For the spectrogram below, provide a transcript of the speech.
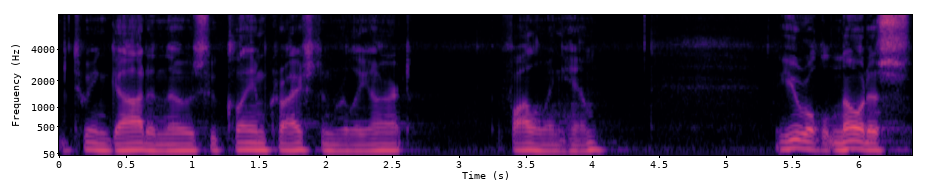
between God and those who claim Christ and really aren't following him. You will notice,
